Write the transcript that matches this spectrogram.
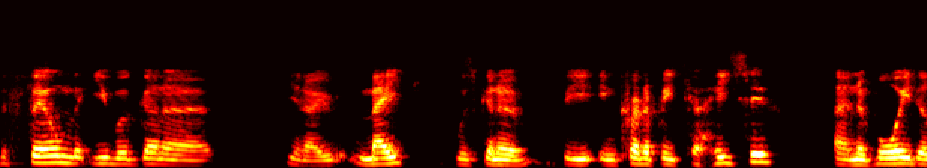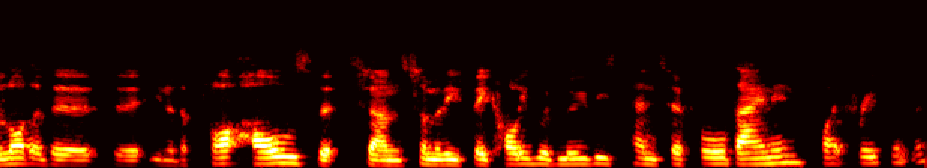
the film that you were gonna, you know, make was gonna be incredibly cohesive? and avoid a lot of the, the you know the plot holes that um, some of these big Hollywood movies tend to fall down in quite frequently.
